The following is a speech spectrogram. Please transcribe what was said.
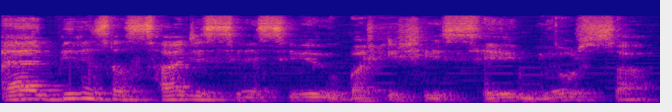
Eğer bir insan sadece seni seviyor ve başka şeyi sevmiyorsa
